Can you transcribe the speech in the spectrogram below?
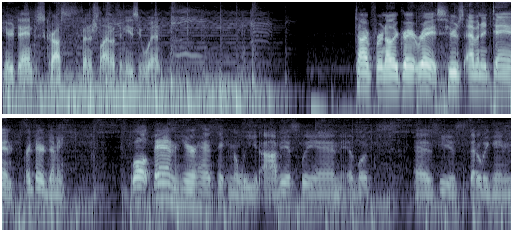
Here Dan just crosses the finish line with an easy win. Time for another great race. Here's Evan and Dan. Right there, Jimmy. Well, Dan here has taken the lead, obviously, and it looks as he is steadily gaining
